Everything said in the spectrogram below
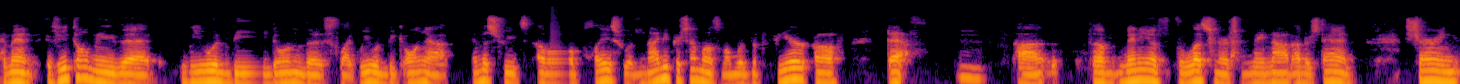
And man, if you told me that we would be doing this, like we would be going out in the streets of a place with 90% Muslim, with the fear of death. Mm. Uh, um, many of the listeners may not understand sharing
